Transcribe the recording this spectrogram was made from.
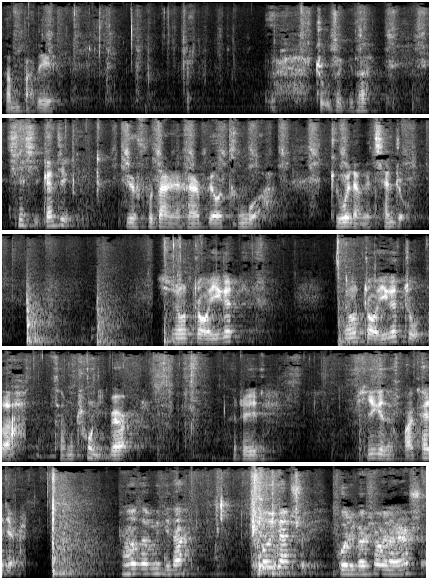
咱们把这肘子给它清洗干净。岳父大人还是比较疼我啊，给我两个前肘。其中找一个，其中找一个肘子，咱们冲里边，把这皮给它划开点儿然后咱们给它焯一下水，锅里边稍微来点水。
